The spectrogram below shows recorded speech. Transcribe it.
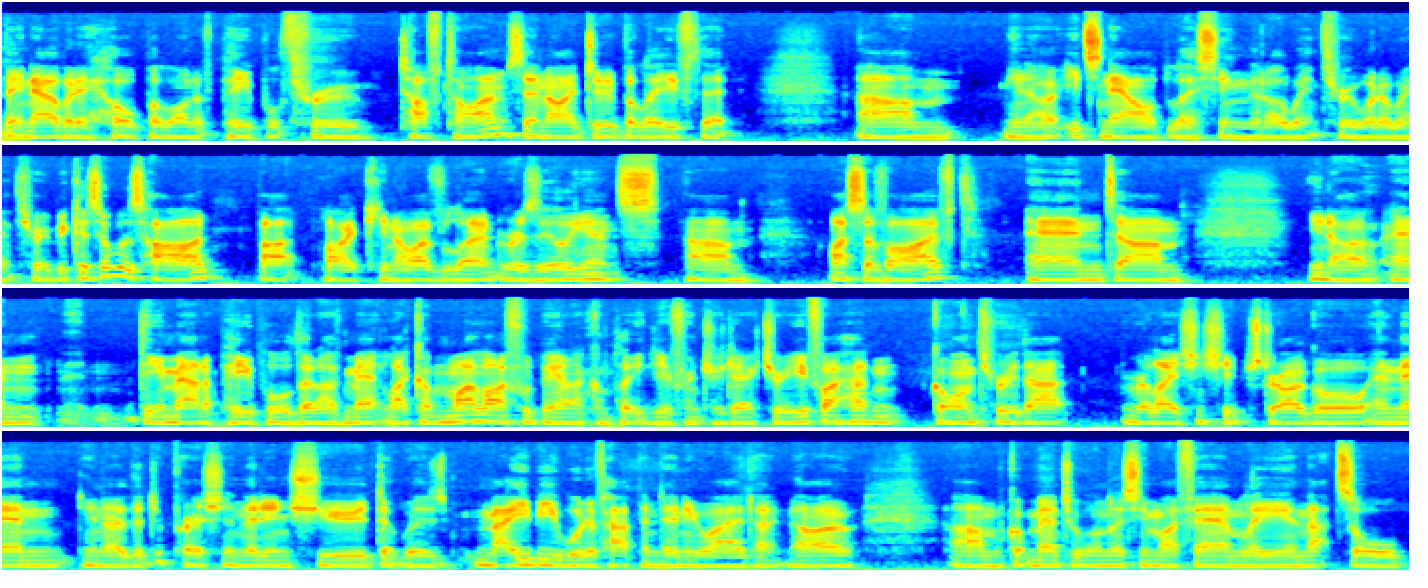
been able to help a lot of people through tough times, and I do believe that. Um, you know, it's now a blessing that I went through what I went through because it was hard, but like, you know, I've learned resilience. Um, I survived, and um, you know, and the amount of people that I've met, like my life would be on a completely different trajectory if I hadn't gone through that relationship struggle and then, you know, the depression that ensued that was maybe would have happened anyway. I don't know. Um, got mental illness in my family, and that's all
